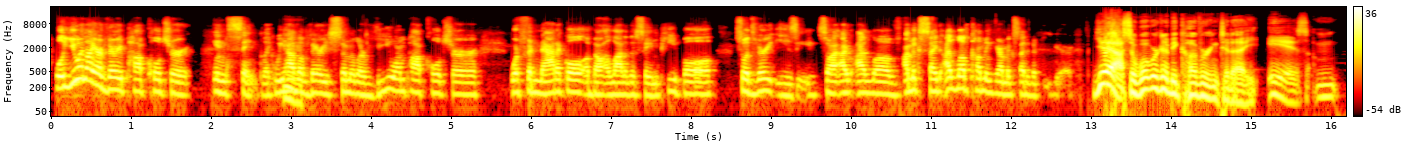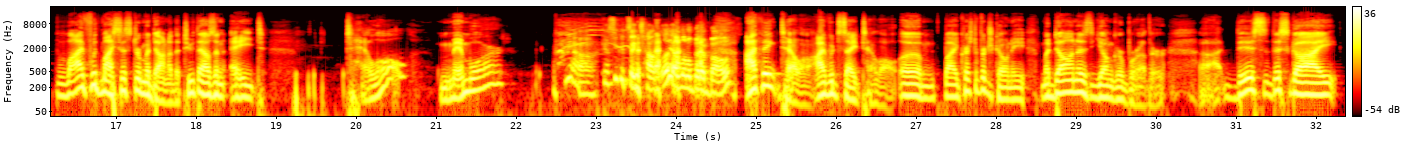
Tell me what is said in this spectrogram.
Well, you and I are very pop culture in sync. Like, we Mm. have a very similar view on pop culture. We're fanatical about a lot of the same people. So it's very easy. So I, I, I love, I'm excited. I love coming here. I'm excited to be here. Yeah, so what we're going to be covering today is mm, Life with My Sister Madonna, the 2008 tell all memoir. Yeah. I guess you could say tell, yeah, a little bit of both. I think tell all. I would say tell all. Um, by Christopher Ciccone, Madonna's younger brother. Uh, this this guy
